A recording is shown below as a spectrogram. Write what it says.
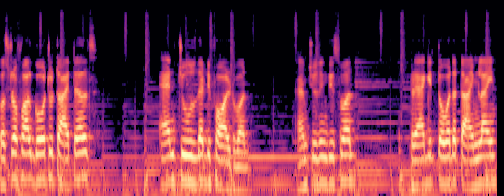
first of all go to titles and choose the default one. I'm choosing this one. Drag it over the timeline.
